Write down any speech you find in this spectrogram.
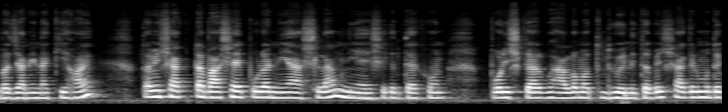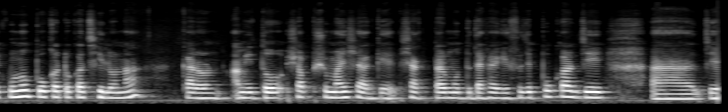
এবার জানি না কি হয়। তো আমি শাকটা বাসায় পুরা নিয়ে আসলাম, নিয়ে এসে কিন্তু এখন পরিষ্কার ভালো মতো ধুয়ে নিতে হবে। শাকের মধ্যে কোনো পোকা টোকা ছিল না, কারণ আমি তো সব সময় শাকে, শাকটার মধ্যে দেখা গেছে যে পোকার যে যে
